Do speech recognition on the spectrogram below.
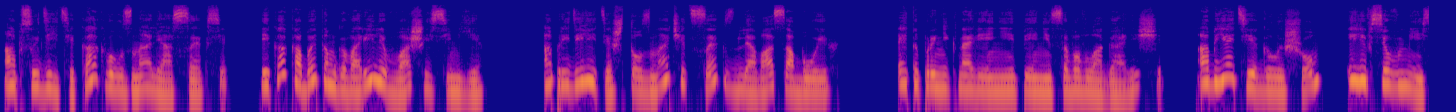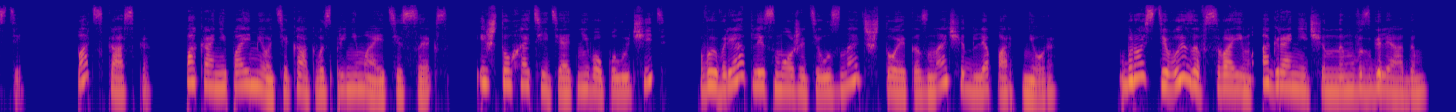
Обсудите, как вы узнали о сексе и как об этом говорили в вашей семье. Определите, что значит секс для вас обоих это проникновение пениса во влагалище, объятие голышом или все вместе. Подсказка. Пока не поймете, как воспринимаете секс и что хотите от него получить, вы вряд ли сможете узнать, что это значит для партнера. Бросьте вызов своим ограниченным взглядом.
